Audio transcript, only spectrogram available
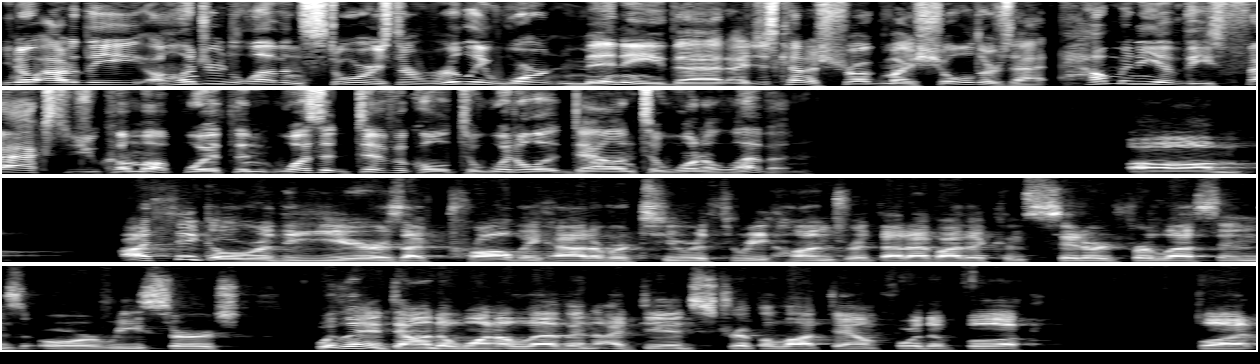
You know, out of the 111 stories, there really weren't many that I just kind of shrugged my shoulders at. How many of these facts did you come up with, and was it difficult to whittle it down to 111? Um, I think over the years, I've probably had over two or 300 that I've either considered for lessons or researched. Whittling it down to 111, I did strip a lot down for the book but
